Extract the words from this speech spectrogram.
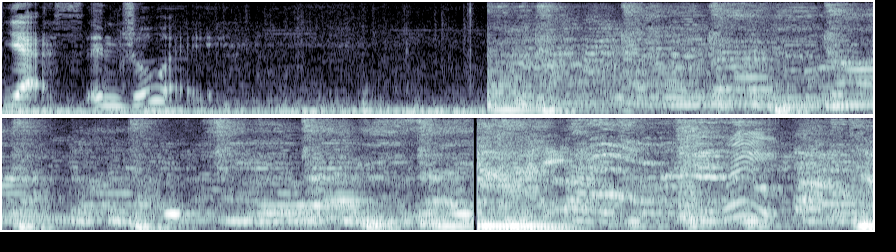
yes, enjoy. Wait,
